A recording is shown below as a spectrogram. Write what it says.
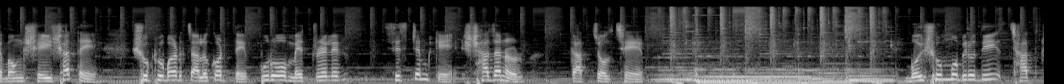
এবং সেই সাথে শুক্রবার চালু করতে পুরো মেট্রো রেলের সিস্টেমকে সাজানোর কাজ চলছে। বৈষম্য বিরোধী ছাত্র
